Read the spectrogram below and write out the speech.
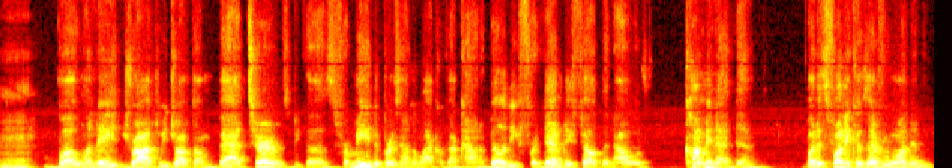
hmm But when they dropped, we dropped on bad terms because for me, the person had a lack of accountability. For them, they felt that I was coming at them. But it's funny because everyone in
